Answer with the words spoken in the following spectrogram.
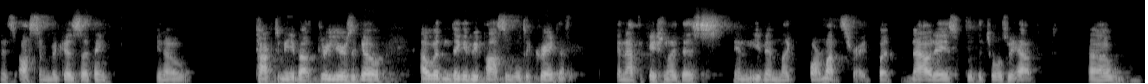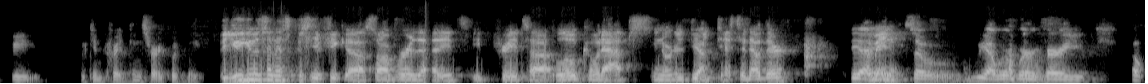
it's awesome because I think you know, talk to me about three years ago, I wouldn't think it'd be possible to create a, an application like this in even like four months, right? But nowadays, with the tools we have, uh, we we can create things very quickly. You use a specific uh, software that it's, it creates uh, low code apps in order to yeah. be tested out there. Yeah, I mean, yeah. so yeah, we're we're very. Oh,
